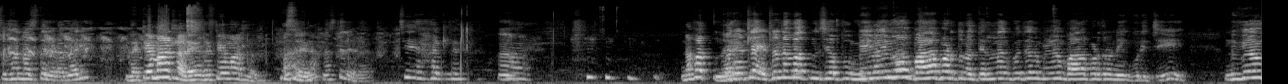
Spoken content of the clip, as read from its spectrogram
సుమన్ నస్తలేడా మరి? గట్టిగా మాట్లాడే గట్టిగా మాట్లాడు. నస్తలేడా అట్లా. మరి ఎట్లా ఎట్లా నవ్వుతుంది చెప్పు? మేమేమో బాధపడుతున్నాం తెలియకపోతే మేమేమో బాధపడుతున్నాం నీ గురించి. నువ్వేమో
